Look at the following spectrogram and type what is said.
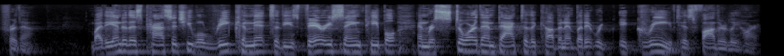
for them. By the end of this passage, he will recommit to these very same people and restore them back to the covenant, but it, it grieved his fatherly heart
